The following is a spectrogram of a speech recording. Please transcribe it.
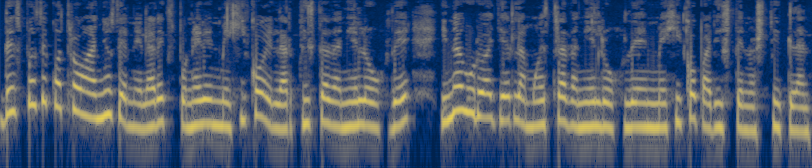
Después de cuatro años de anhelar exponer en México, el artista Daniel Ougde inauguró ayer la muestra Daniel Ougde en México, París, Tenochtitlan,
